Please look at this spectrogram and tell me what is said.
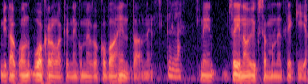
mitä on vuokrallakin niin kuin melko kovaa hintaa, niin, Kyllä. niin siinä on yksi semmoinen tekijä.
